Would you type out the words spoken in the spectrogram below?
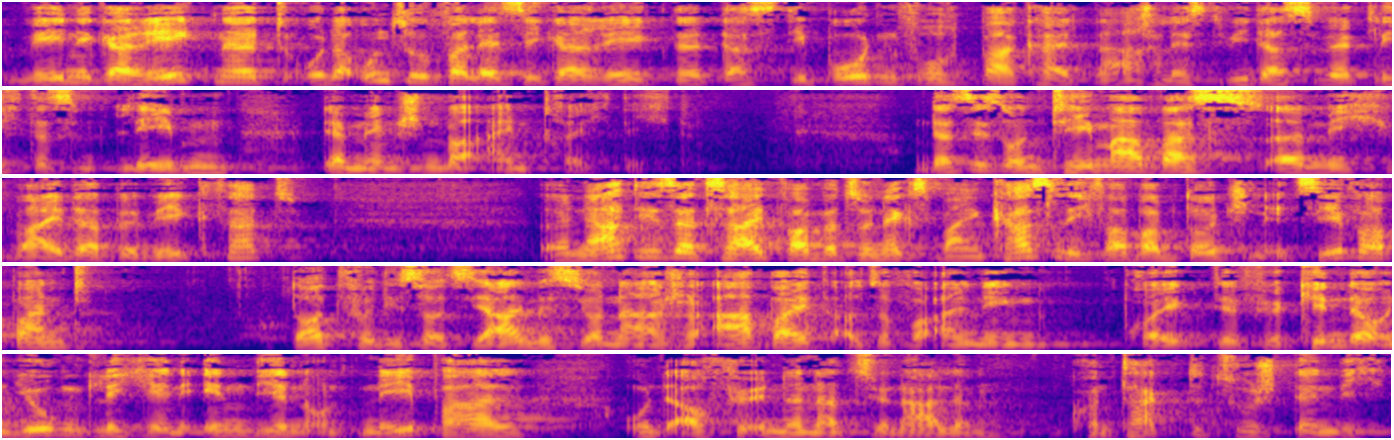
weniger regnet oder unzuverlässiger regnet, dass die Bodenfruchtbarkeit nachlässt, wie das wirklich das Leben der Menschen beeinträchtigt. Und das ist so ein Thema, was äh, mich weiter bewegt hat. Äh, nach dieser Zeit waren wir zunächst mal in Kassel. Ich war beim Deutschen EC-Verband, dort für die sozialmissionarische Arbeit, also vor allen Dingen Projekte für Kinder und Jugendliche in Indien und Nepal und auch für internationale Kontakte zuständig.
